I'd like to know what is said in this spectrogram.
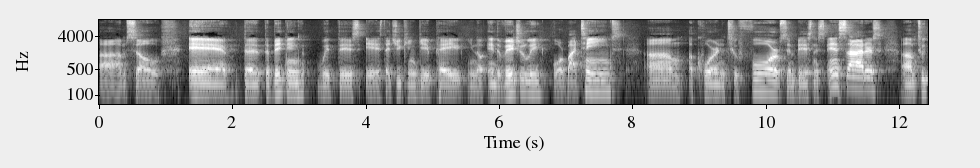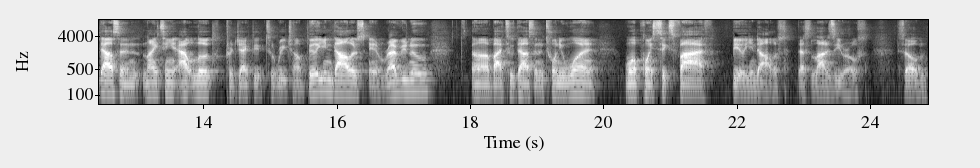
Um, so, and the, the big thing with this is that you can get paid, you know, individually or by teams. Um, according to Forbes and Business Insiders, um, 2019 outlook projected to reach a billion dollars in revenue uh, by 2021, 1.65 billion dollars. That's a lot of zeros. So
